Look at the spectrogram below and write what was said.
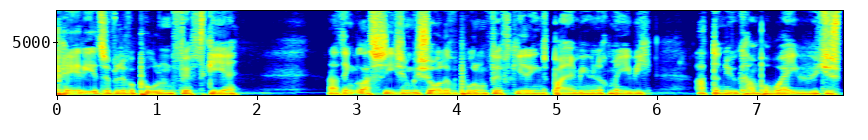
periods of Liverpool in fifth gear. I think last season we saw Liverpool in fifth gear against Bayern Munich maybe at the Nou Camp away. We were just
